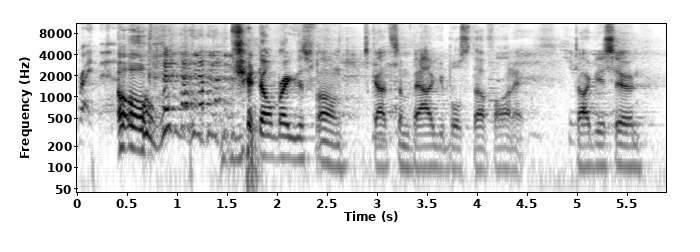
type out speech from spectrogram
Right then. Oh, don't break this phone. It's got some valuable stuff on it. Talk to you soon.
